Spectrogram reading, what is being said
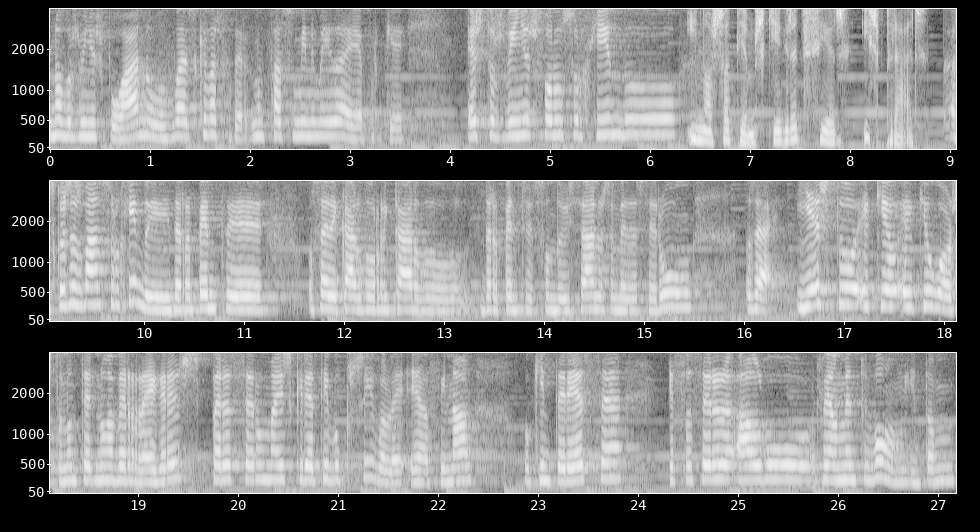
novos vinhos para o ano? O que vais fazer? Não faço a mínima ideia, porque estes vinhos foram surgindo. E nós só temos que agradecer e esperar. As coisas vão surgindo e de repente o de Cardo o Ricardo, de repente são dois anos em vez de ser um. Ou seja, e isto é que eu, é que eu gosto, não, ter, não haver regras para ser o mais criativo possível. É, é, afinal, o que interessa é fazer algo realmente bom. Então,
